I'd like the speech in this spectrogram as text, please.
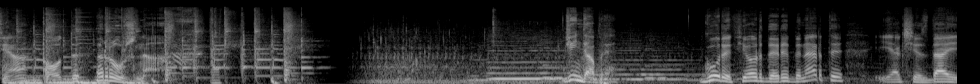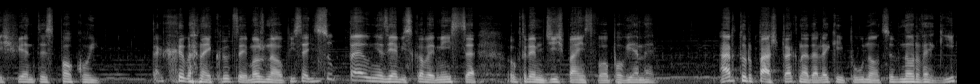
Audycja pod różna. Dzień dobry. Góry, fiordy, ryby, narty i jak się zdaje święty spokój. Tak chyba najkrócej można opisać zupełnie zjawiskowe miejsce, o którym dziś Państwu opowiemy. Artur Paszczak na dalekiej północy w Norwegii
